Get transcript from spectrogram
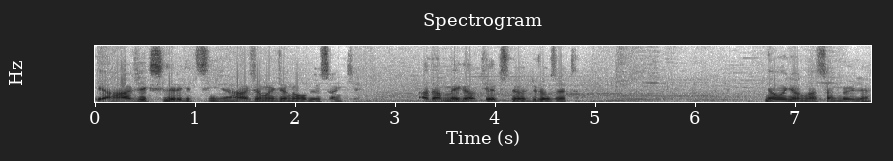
Ya harca eksilere gitsin ya. Harcamayınca ne oluyor sanki? Adam mega atıyor hepsini öldürüyor zaten. Ne oynuyorsun lan sen böyle?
